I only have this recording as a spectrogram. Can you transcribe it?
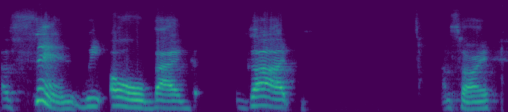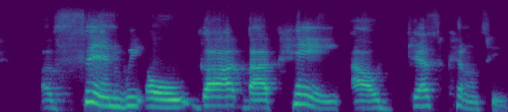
of sin we owe by God. I'm sorry, of sin we owe God by paying our just penalty.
